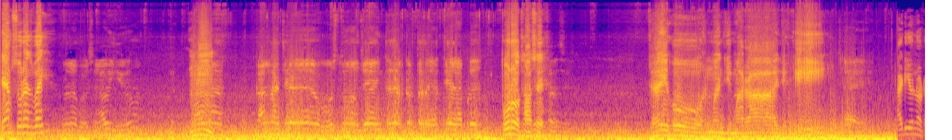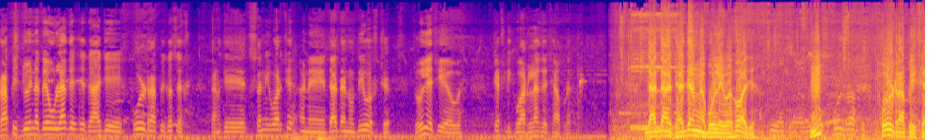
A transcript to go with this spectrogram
કેમ સુરેશભાઈ? બરાબર છે આવી ગયું. હમ. કાલના જે વસ્તુનો જે ઇંતજાર કરતા હતા અત્યારે આપણે પૂરો થશે. જય હો હનુમાનજી મહારાજ કી જય. ગાડીઓનો ટ્રાફિક જોઈને તો એવું લાગે છે કે આજે ફૂલ ટ્રાફિક હશે. કારણ કે શનિવાર છે અને દાદાનો દિવસ છે. જોઈએ છીએ હવે કેટલીક વાર લાગે છે આપણે. દાદા જાજરને બોલાવ્યો હો આજે. હમ? ફૂલ ટ્રાફિક છે.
